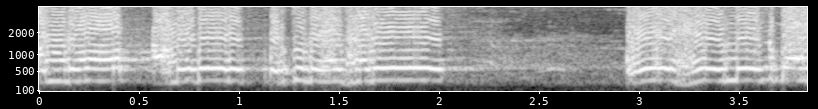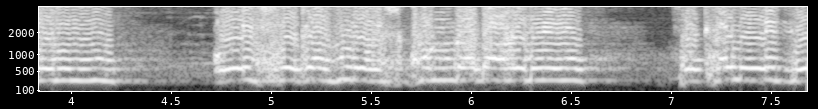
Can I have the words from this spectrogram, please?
আমরা আমাদের প্রতিভা ছাড়ে ওই হেলমেট বাহিনী, ওই শেখ হাসিনা গুন্ডা বাহিনী, যেখানে যে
